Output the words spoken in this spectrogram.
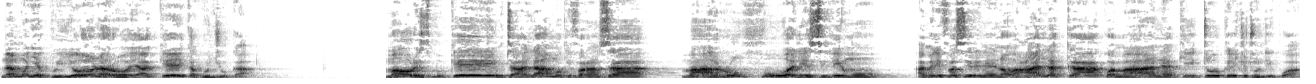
na mwenye kuiona roho yake ikakunjuka. Maurice Bouquet, mtaalamu wa Kifaransa, maarufu aliyesilimu, amelifasiri neno alaka kwa maana kitu kilichotundikwa.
